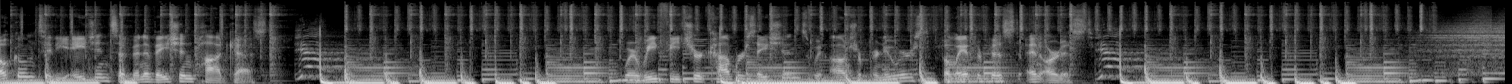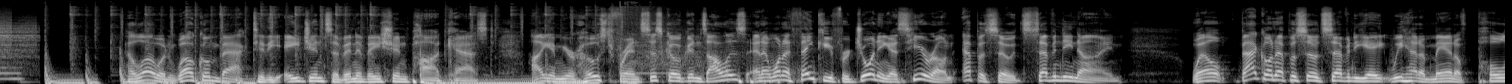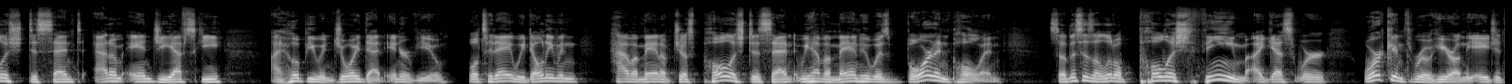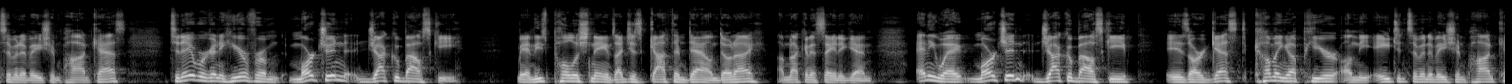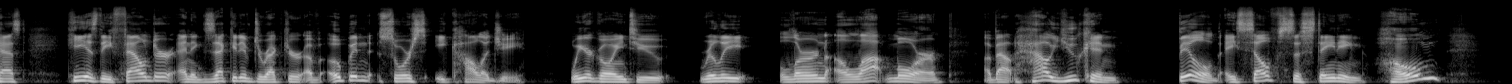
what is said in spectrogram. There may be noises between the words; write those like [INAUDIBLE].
Welcome to the Agents of Innovation podcast, where we feature conversations with entrepreneurs, philanthropists, and artists. Hello, and welcome back to the Agents of Innovation podcast. I am your host, Francisco Gonzalez, and I want to thank you for joining us here on episode 79. Well, back on episode 78, we had a man of Polish descent, Adam Andrzejewski. I hope you enjoyed that interview. Well, today we don't even have a man of just Polish descent. We have a man who was born in Poland. So this is a little Polish theme, I guess we're working through here on the Agents of Innovation podcast. Today we're going to hear from Marcin Jakubowski. Man, these Polish names, I just got them down, don't I? I'm not going to say it again. Anyway, Marcin Jakubowski is our guest coming up here on the Agents of Innovation podcast. He is the founder and executive director of Open Source Ecology. We are going to really learn a lot more about how you can build a self sustaining home,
